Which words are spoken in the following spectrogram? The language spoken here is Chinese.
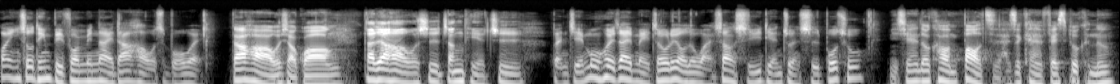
欢迎收听 Before Midnight。大家好，我是博伟。大家好，我是小光。大家好，我是张铁志。本节目会在每周六的晚上十一点准时播出。你现在都看报纸还是看 Facebook 呢？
